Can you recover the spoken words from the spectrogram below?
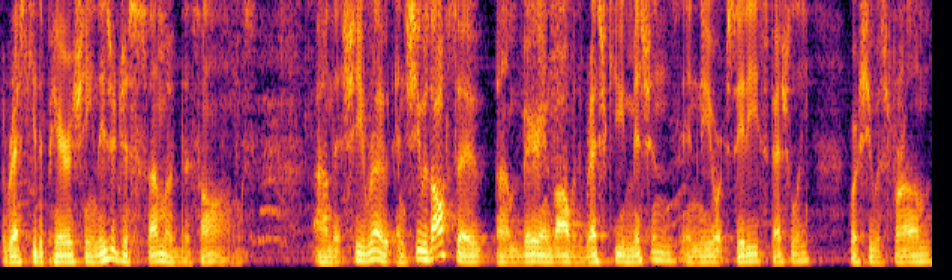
rescue the perishing. These are just some of the songs um, that she wrote. And she was also very involved with rescue missions in New York City, especially where she was from.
